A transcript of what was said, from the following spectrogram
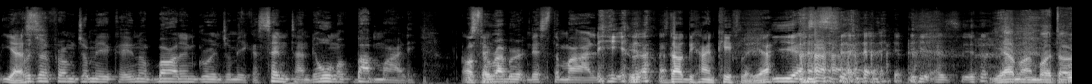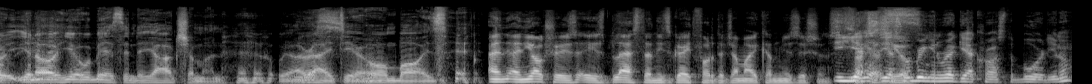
Yes. Originally from Jamaica, you know, born and grew in Jamaica. St. Ann, the home of Bob Marley. Okay. Mr. Robert Nesta Marley. Is is that behind Kifley, yeah? yes. yes. yeah. Yeah, man, but uh, you know, here we're based in the Yorkshire, man. we are right here, homeboys. And, and Yorkshire is, is blessed and is great for the Jamaican musicians. Yes, Such as yes, you. we're bringing reggae across the board, you know?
